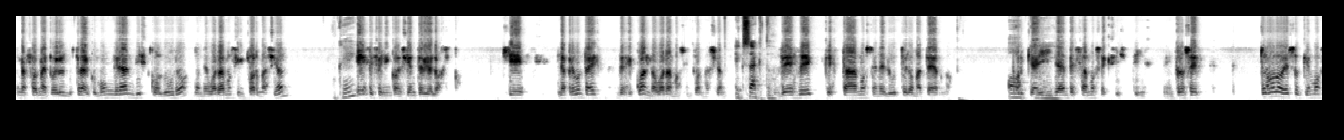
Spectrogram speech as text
una forma de poder ilustrar, como un gran disco duro donde guardamos información. Ese es el inconsciente biológico. Que la pregunta es, ¿desde cuándo guardamos información? Exacto. Desde que estamos en el útero materno. Porque ahí ya empezamos a existir. Entonces, todo eso que hemos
